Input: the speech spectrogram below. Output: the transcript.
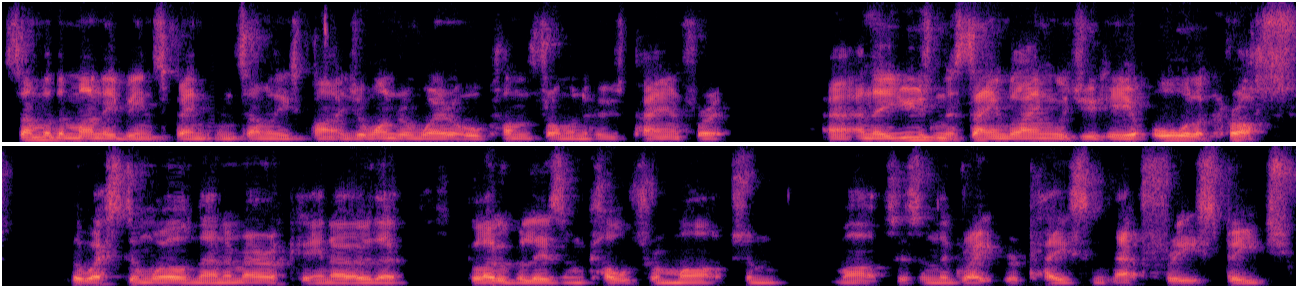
some of the money being spent in some of these parties, you're wondering where it all comes from and who's paying for it. Uh, and they're using the same language you hear all across the Western world and America. You know, the globalism, cultural Marxism, Marxism, the Great Replacement, that free speech,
